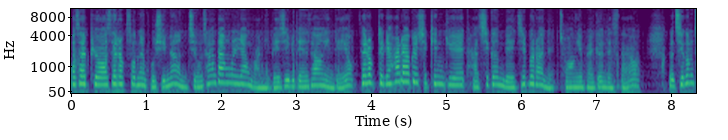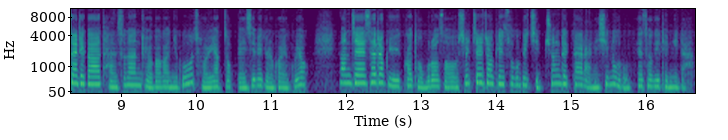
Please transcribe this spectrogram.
화살표와 세력선을 보시면 지금 상당 물량 많이 매집이 된 상황인데요. 세력들이 하락을 시킨 뒤에 다시금 매집을 하는 저항이 발견됐어요. 지금 자리가 단순한 결과가 아니고 전략적 매집의 결과이고요. 현재 세력 유입과 더불어서 실질적인 수급이 집중됐다라는 신호로 해석이 됩니다.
